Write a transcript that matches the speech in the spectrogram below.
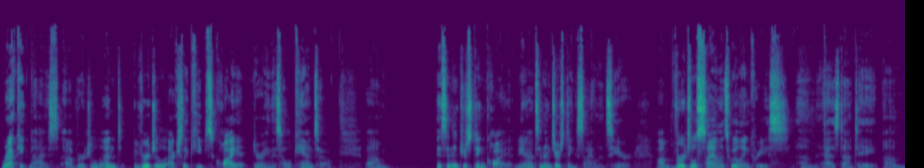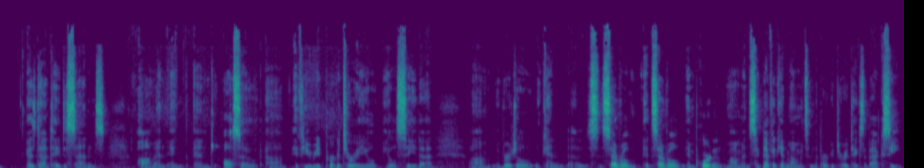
recognize uh, Virgil, and Virgil actually keeps quiet during this whole canto. Um, it's an interesting quiet, you know, it's an interesting silence here. Um, Virgil's silence will increase um, as Dante um, as Dante descends, um, and, and and also um, if you read Purgatory, you'll you'll see that um, Virgil can uh, several at several important moments, significant moments in the Purgatory, takes a back seat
